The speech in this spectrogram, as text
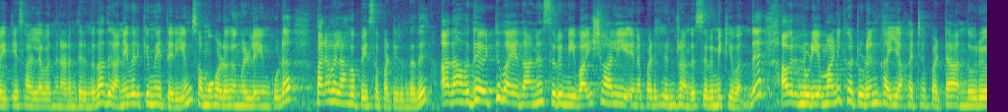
வைத்தியசாலையில் வந்து நடந்திருந்தது. அது அனைவருக்குமே தெரியும். சமூக ஊடகங்கள்லையும் கூட பரவலாக பேசப்பட்டிருந்தது. அதாவது எட்டு வயதான சிறுமி வைஷாலி எனப்படுகின்ற அந்த சிறுமிக்கு வந்து அவரினுடைய மணிக்கட்டுடன் கையகற்றப்பட்ட அந்த ஒரு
